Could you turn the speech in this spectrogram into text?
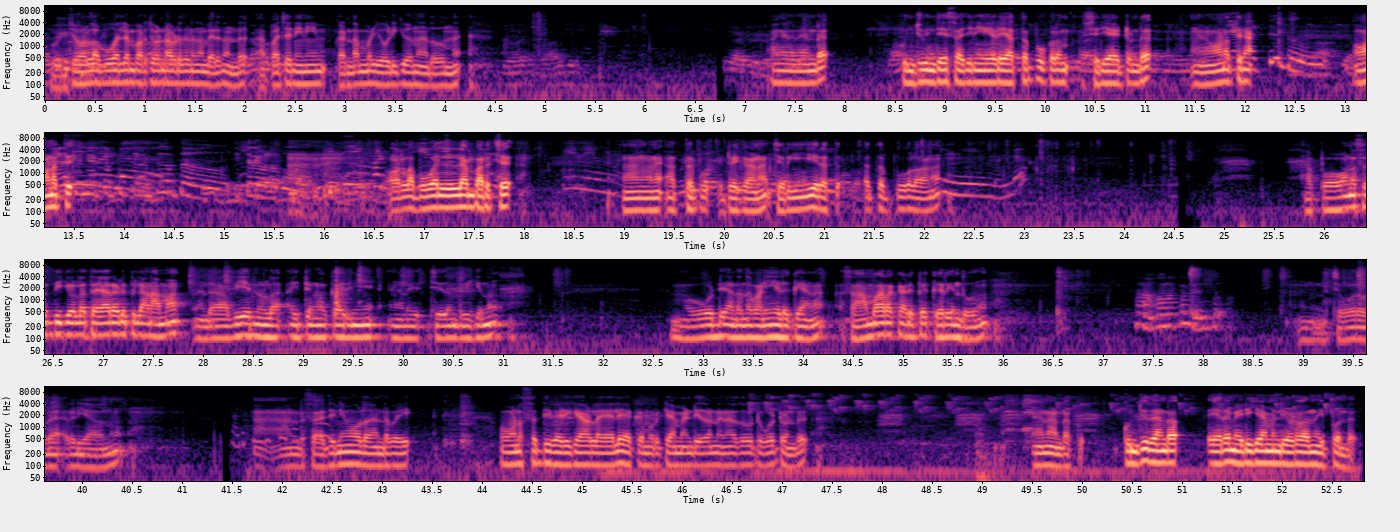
കുഞ്ചുള്ള പൂവെല്ലാം പറിച്ചുകൊണ്ട് അവിടെ നിന്ന് വരുന്നുണ്ട്. അപ്പച്ചൻ ഇനിയും കണ്ടം വഴി ഓടിക്കുമെന്നാണ് തോന്നുന്നത് അങ്ങനെ വേണ്ട കുഞ്ചുവിന്റെ സജിനിയുടെ അത്തപ്പൂക്കളം ശരിയായിട്ടുണ്ട്. ഓണത്തിന് ഓണത്തിൽ ഉള്ള പൂവെല്ലാം പറിച്ച് അങ്ങനെ അത്തപ്പൂ ഇട്ടേക്കാണ്. ചെറിയൊരു അത്ത അത്തപ്പൂക്കളാണ്. അപ്പോൾ ഓണസദ്യക്കുള്ള തയ്യാറെടുപ്പിലാണ് അമ്മ. എന്റെ അവിയലിനുള്ള ഐറ്റങ്ങളൊക്കെ അരിഞ്ഞ് ഞങ്ങൾ ചെയ്തുകൊണ്ടിരിക്കുന്നു ഓടി നടന്ന് പണിയെടുക്കുകയാണ്. സാമ്പാറൊക്കെ അടുപ്പിൽ കയറിയെന്ന് തോന്നുന്നു. ചോറിവിടെ റെഡിയാവുന്നു. എന്റെ സജനി മോൾ എന്റെ പോയി ഓണസദ്യ കഴിക്കാനുള്ള ഇലയൊക്കെ മുറിക്കാൻ വേണ്ടി ഇതുകൊണ്ട് അതിനകത്തോട്ട് പോയിട്ടുണ്ട്. ഞാനാണ്ട കുഞ്ചു തേണ്ട ഇല മേടിക്കാൻ വേണ്ടി ഇവിടെ വന്ന് ഇപ്പുണ്ട്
